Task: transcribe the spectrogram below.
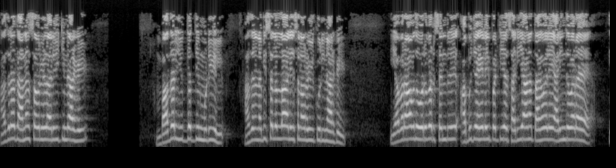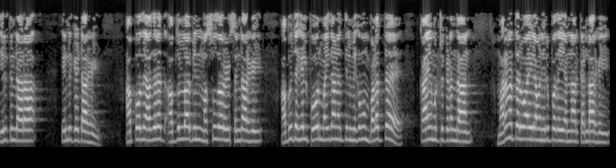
ஹசரத் அனஸ் அவர்கள் அறிவிக்கின்றார்கள் பதர் யுத்தத்தின் முடிவில் ஹசரத் நபி சல்லா அலிஸ்லாம் அவர்கள் கூறினார்கள் எவராவது ஒருவர் சென்று அபுஜஹலை பற்றிய சரியான தகவலை அறிந்து வர இருக்கின்றாரா என்று கேட்டார்கள். அப்போது ஹசரத் அப்துல்லா பின் மசூத் அவர்கள் சென்றார்கள். அபுஜஹல் போர் மைதானத்தில் மிகவும் பலத்த காயமுற்று கிடந்தான். மரண தருவாயில் அவன் இருப்பதை அன்னார் கண்டார்கள்.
